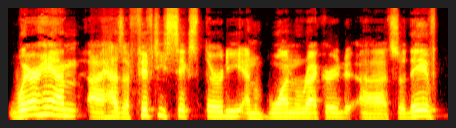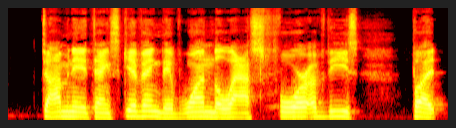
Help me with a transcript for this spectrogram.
Wareham uh, has a 56 30 and 1 record. Uh, so they've dominated Thanksgiving. They've won the last four of these. But,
